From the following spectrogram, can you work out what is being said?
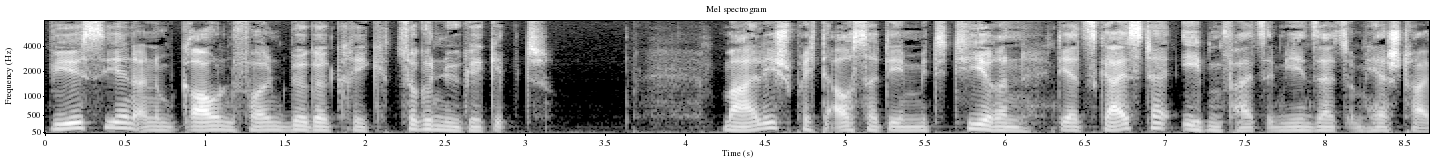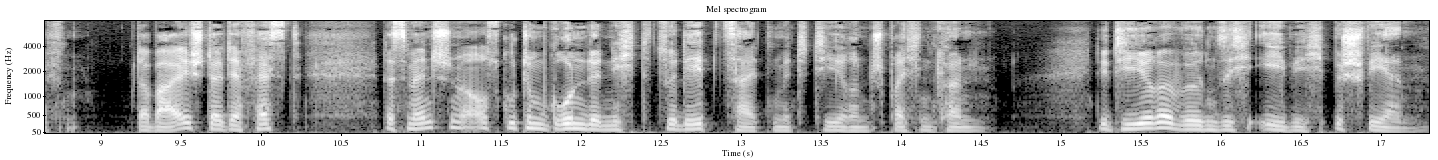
wie es sie in einem grauenvollen Bürgerkrieg zur Genüge gibt. Mali spricht außerdem mit Tieren, die als Geister ebenfalls im Jenseits umherstreifen. Dabei stellt er fest, dass Menschen aus gutem Grunde nicht zu Lebzeiten mit Tieren sprechen können. Die Tiere würden sich ewig beschweren.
